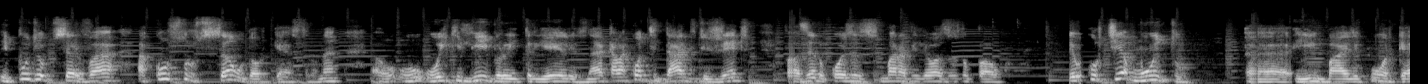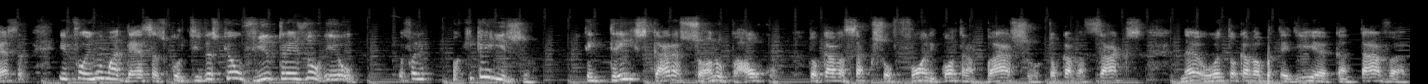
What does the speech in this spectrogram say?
e pude observar a construção da orquestra, né? o, o equilíbrio entre eles, né? aquela quantidade de gente fazendo coisas maravilhosas no palco. Eu curtia muito ir em baile com orquestra e foi numa dessas curtidas que eu vi o Três do Rio. Eu falei, o que, que é isso? Tem três caras só no palco tocava saxofone, contrabaixo, tocava sax, né? o outro tocava bateria, cantava,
